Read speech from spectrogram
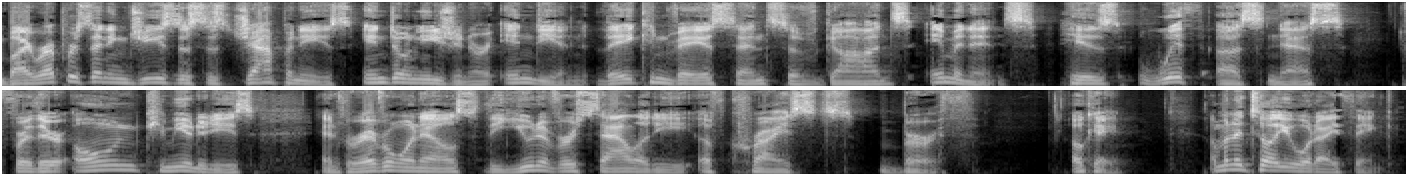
By representing Jesus as Japanese, Indonesian, or Indian, they convey a sense of God's immanence, his with usness for their own communities, and for everyone else, the universality of Christ's birth. Okay, I'm going to tell you what I think,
